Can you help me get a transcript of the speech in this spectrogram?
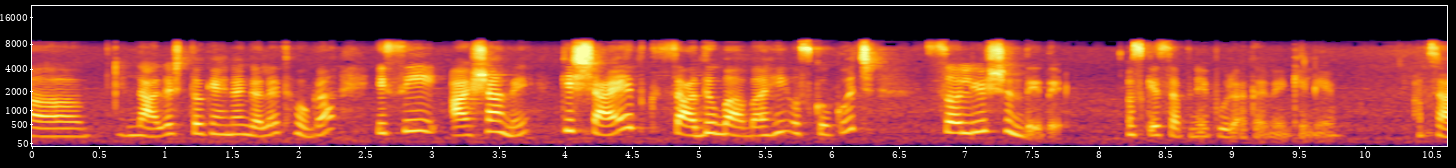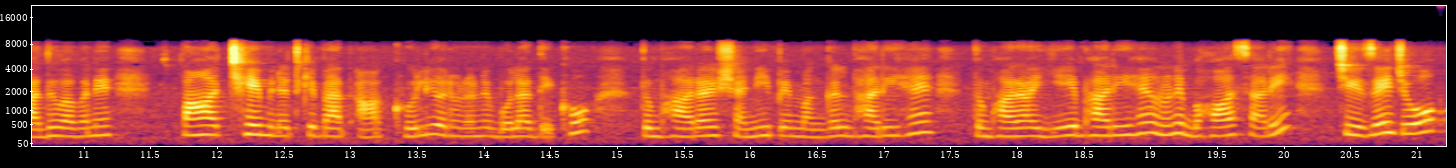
आ, लालच तो कहना गलत होगा। इसी आशा में कि शायद साधु बाबा ही उसको कुछ सॉल्यूशन दे दे उसके सपने पूरा करने के लिए। अब साधु बाबा ने पाँच छः मिनट के बाद आँख खोली और उन्होंने बोला देखो तुम्हारा शनि पे मंगल भारी है तुम्हारा ये भारी है। उन्होंने बहुत सारी चीज़ें जो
